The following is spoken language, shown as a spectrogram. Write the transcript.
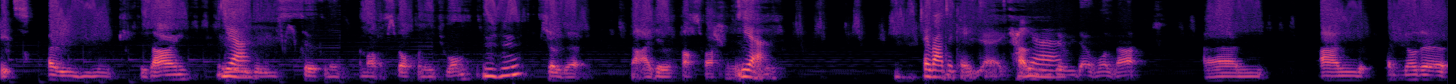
its own unique design. Yeah. only release a certain amount of stock on each one, Mm-hmm. so that that idea of fast fashion is Yeah. kind of- Eradicated. yeah, exactly. Yeah. We don't- We don't want that. Um, and another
